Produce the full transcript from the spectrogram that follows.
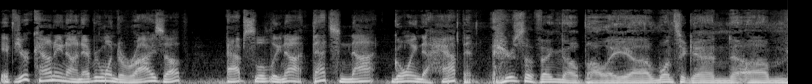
if you're counting on everyone to rise up, absolutely not. That's not going to happen. Here's the thing, though, Paulie. Uh, once again, um,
